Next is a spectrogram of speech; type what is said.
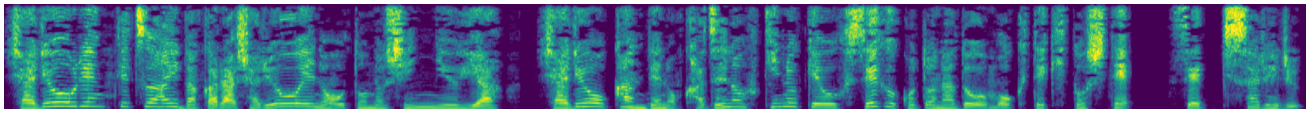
車両連結間から車両への音の侵入や、車両間での風の吹き抜けを防ぐことなどを目的として設置される。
